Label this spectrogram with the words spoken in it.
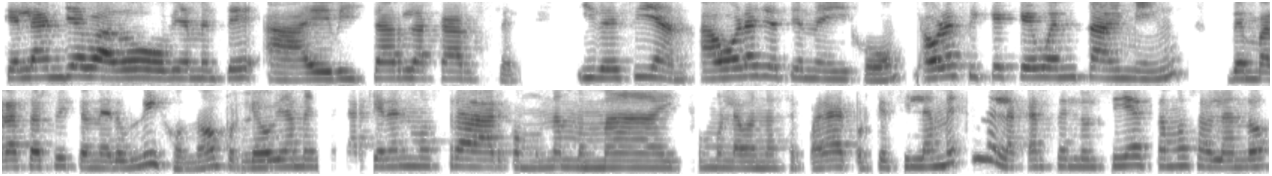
que la han llevado obviamente a evitar la cárcel. Y decían, ahora ya tiene hijo, ahora sí que qué buen timing de embarazarse y tener un hijo, ¿no? Porque obviamente la quieren mostrar como una mamá y cómo la van a separar, porque si la meten a la cárcel, sí, estamos hablando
